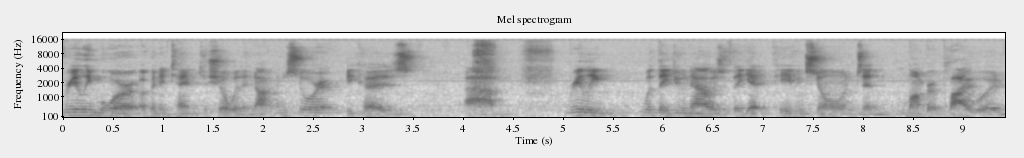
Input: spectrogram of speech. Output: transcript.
really more of an intent to show where they're not gonna store it, because, um, really, what they do now is if they get paving stones and lumber, plywood,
